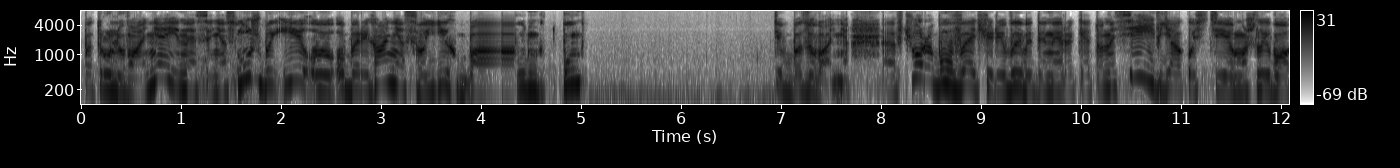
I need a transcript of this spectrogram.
патрулювання і несення служби, і оберігання своїх пунктів пунктів базування. Е, вчора був ввечері виведений ракетоносій в якості, можливо,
